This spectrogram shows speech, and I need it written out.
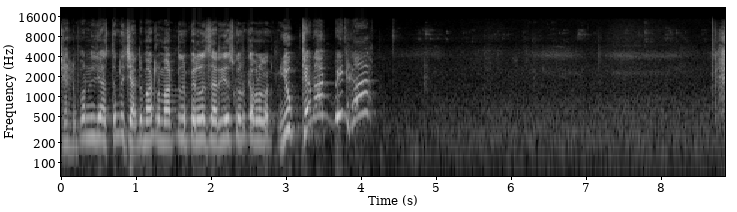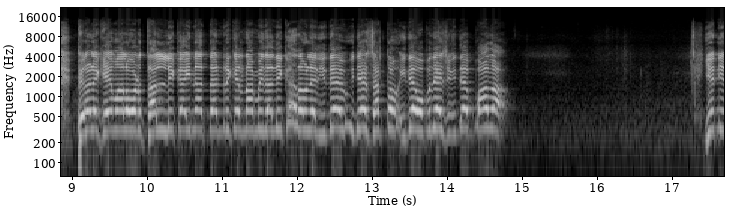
చెడ్డ పనులు చేస్తుంటే చెడ్డ మాటలు మాట్లాడిన పిల్లల్ని సరి చేసుకుని కమల యూ కెనాట్ బీట్ హార్ పిల్లలకి ఏం అలవాడు తల్లికైనా తండ్రికైనా నా మీద అధికారం లేదు. ఇదే ఇదే చట్టం ఇదే ఉపదేశం ఇదే బాధ. ఎన్ని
